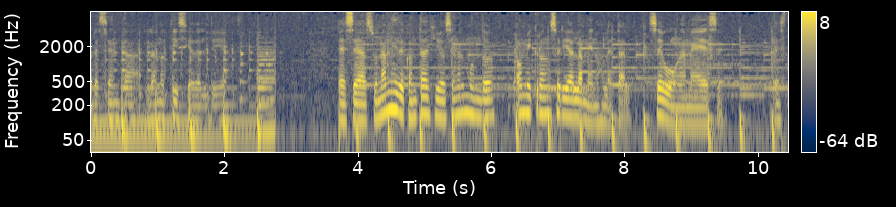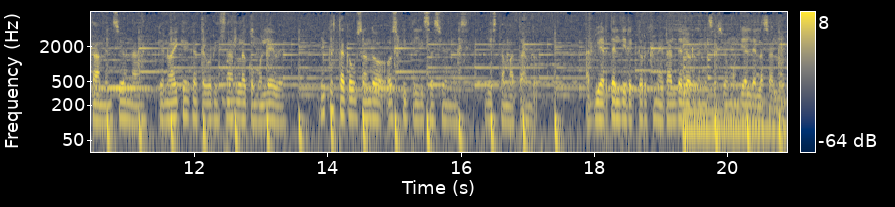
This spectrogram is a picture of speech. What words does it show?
presenta la noticia del día. Pese a tsunamis de contagios en el mundo, Omicron sería la menos letal, según MS. Esta menciona que no hay que categorizarla como leve, ya que está causando hospitalizaciones y está matando, advierte el director general de la Organización Mundial de la Salud.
